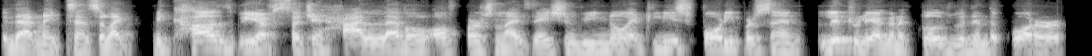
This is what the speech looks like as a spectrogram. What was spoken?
if that makes sense. So, like, because we have such a high level of personalization, we know at least 40% literally are going to close within the quarter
